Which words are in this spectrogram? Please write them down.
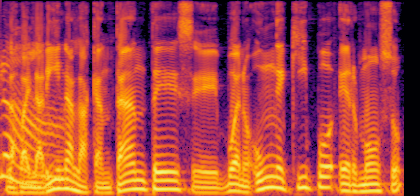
las bailarinas, las cantantes, eh, bueno, un equipo hermoso.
